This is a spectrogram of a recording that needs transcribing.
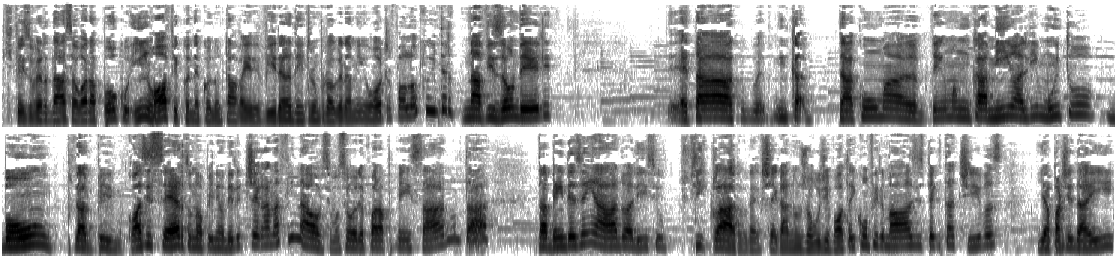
que fez o Verdaço agora há pouco, em off, quando, quando tava virando entre um programa e outro, falou que o Inter, na visão dele, é, tá, com uma. tem uma- um caminho ali muito bom, quase certo, na opinião dele, de chegar na final. Se você olhar para pra pensar, não tá. Tá bem desenhado ali, se, se claro, né, chegar no jogo de volta e confirmar as expectativas e a partir daí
